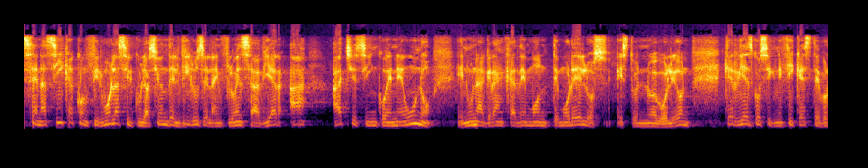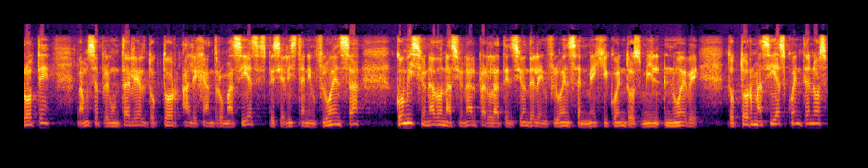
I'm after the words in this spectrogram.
Senacica confirmó la circulación del virus de la influenza aviar A H5N1 en una granja de Montemorelos, esto en Nuevo León. ¿Qué riesgo significa este brote? Vamos a preguntarle al doctor Alejandro Macías, especialista en influenza, comisionado nacional para la atención de la influenza en México en 2009. Doctor Macías, cuéntanos,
